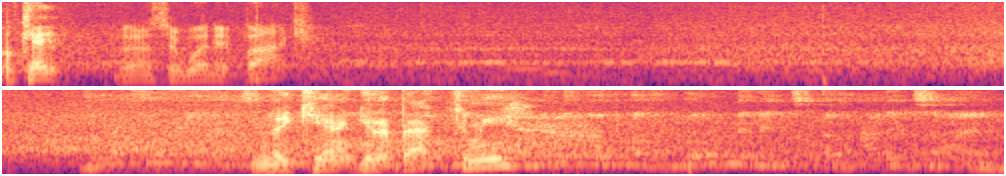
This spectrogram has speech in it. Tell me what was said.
Okay. There to win it back. And they can't get it back to me. One minute of added time.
